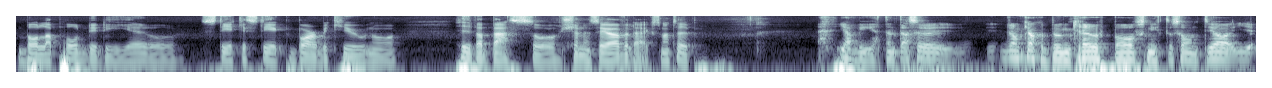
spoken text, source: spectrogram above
bollar poddidéer och steker stek på barbecuen och hivar bass och känner sig överlägsna typ. Jag vet inte. Alltså, de kanske bunkrar upp avsnitt och sånt. Jag, jag,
